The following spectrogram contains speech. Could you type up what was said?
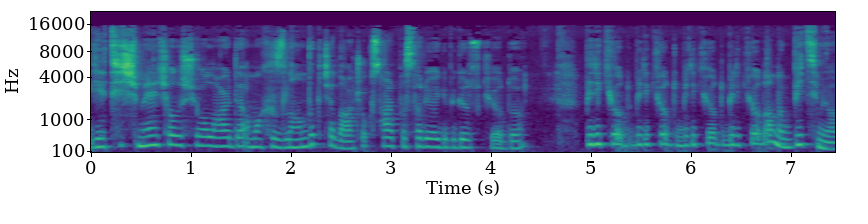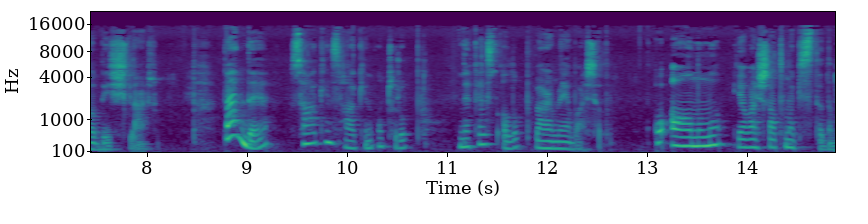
yetişmeye çalışıyorlardı ama hızlandıkça daha çok sarpa sarıyor gibi gözüküyordu. Birikiyordu, birikiyordu, birikiyordu, birikiyordu ama bitmiyordu işler. Ben de sakin sakin oturup nefes alıp vermeye başladım. O anımı yavaşlatmak istedim.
